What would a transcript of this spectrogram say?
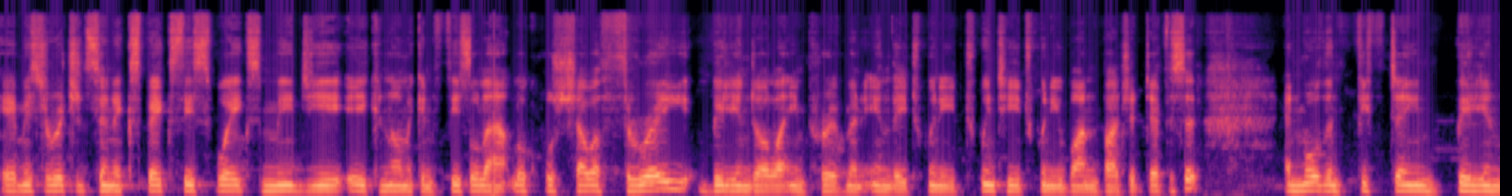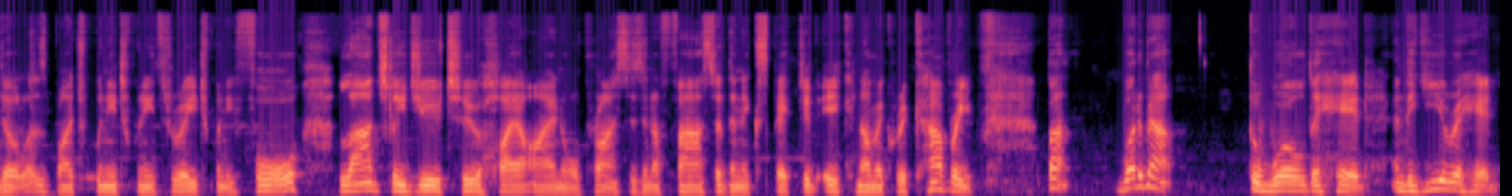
Yeah, Mr. Richardson expects this week's mid year economic and fiscal outlook will show a $3 billion improvement in the 2020 21 budget deficit and more than $15 billion by 2023 24, largely due to higher iron ore prices and a faster than expected economic recovery. But what about the world ahead and the year ahead?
